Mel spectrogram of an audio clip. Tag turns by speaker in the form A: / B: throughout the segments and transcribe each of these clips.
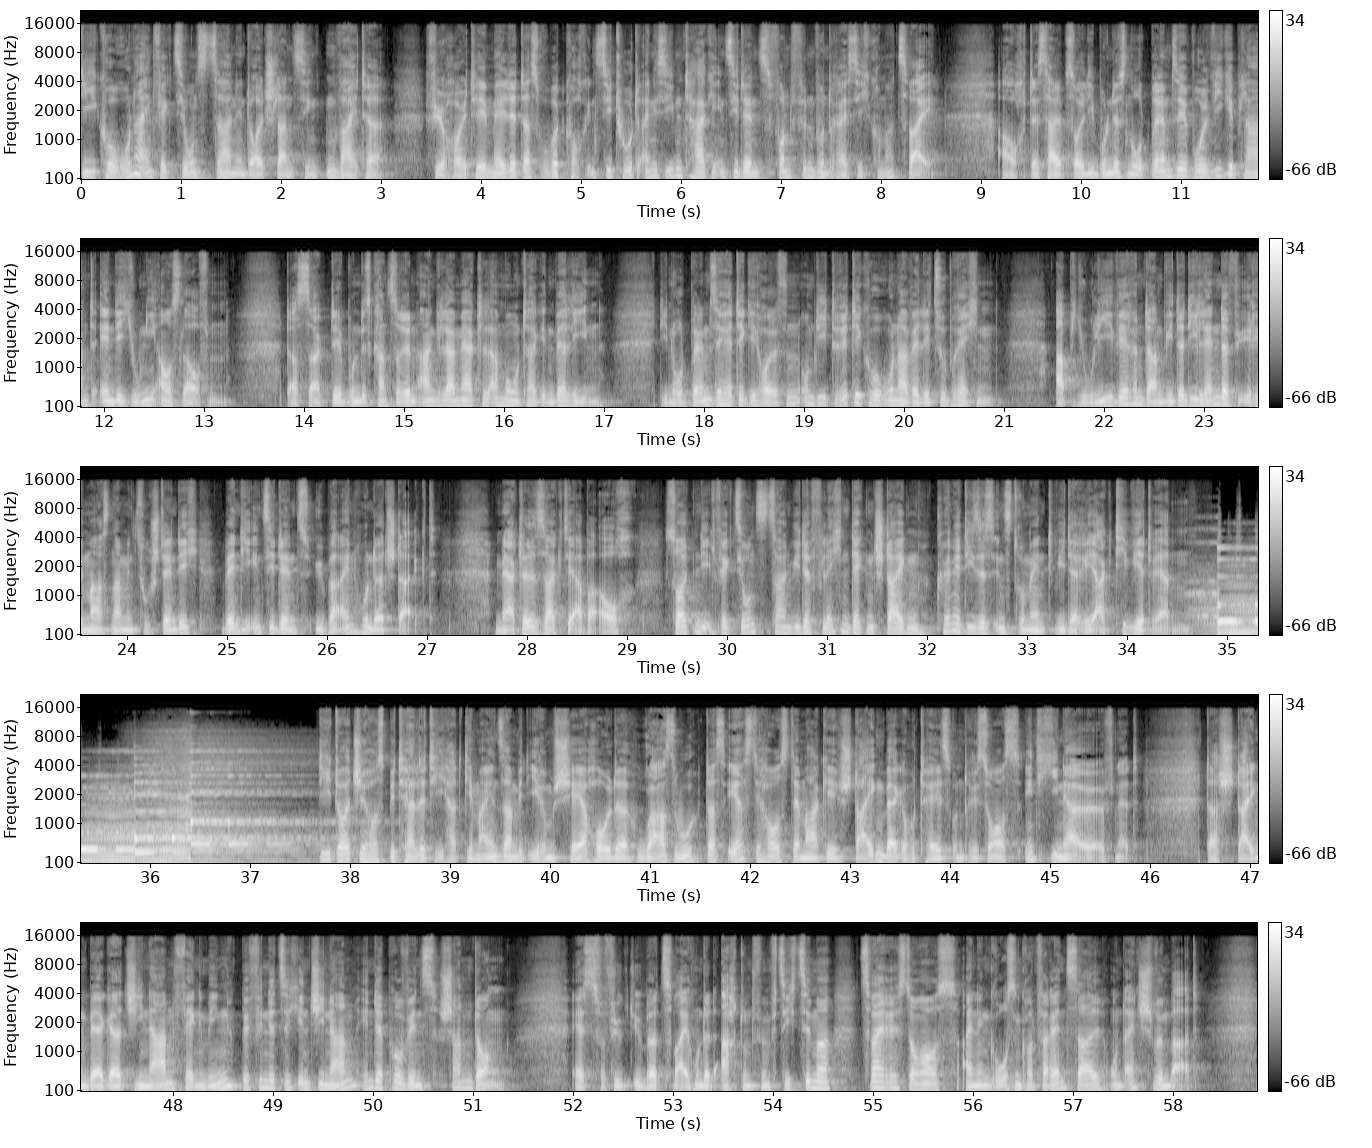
A: Die Corona-Infektionszahlen in Deutschland sinken weiter. Für heute meldet das Robert-Koch-Institut eine 7-Tage-Inzidenz von 35,2. Auch deshalb soll die Bundesnotbremse wohl wie geplant Ende Juni auslaufen. Das sagte Bundeskanzlerin Angela Merkel am Montag in Berlin. Die Notbremse hätte geholfen, um die dritte Corona-Welle zu brechen. Ab Juli wären dann wieder die Länder für ihre Maßnahmen zuständig, wenn die Inzidenz über 100 steigt. Merkel sagte aber auch, sollten die Infektionszahlen wieder flächendeckend steigen, könne dieses Instrument wieder reaktiviert werden. Die deutsche Hospitality hat gemeinsam mit ihrem Shareholder Huasu das erste Haus der Marke Steigenberger Hotels und Resorts in China eröffnet. Das Steigenberger Jinan Fengming befindet sich in Jinan in der Provinz Shandong. Es verfügt über 258 Zimmer, zwei Restaurants, einen großen Konferenzsaal und ein Schwimmbad.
